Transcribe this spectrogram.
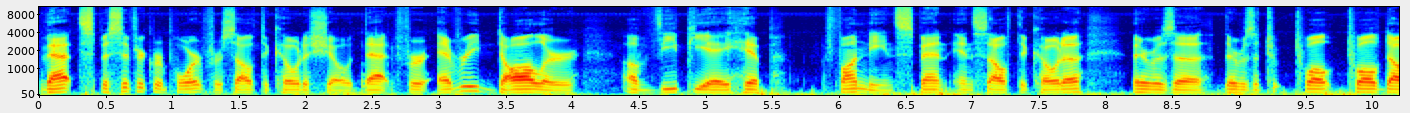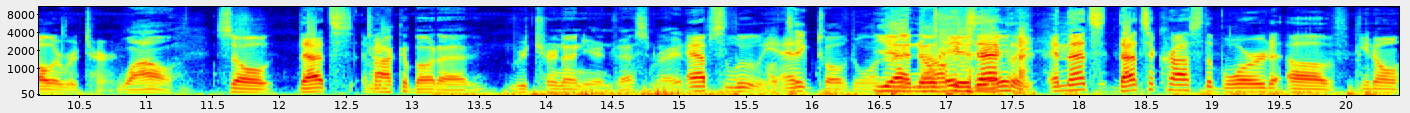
that specific report for South Dakota showed that for every dollar of VPA HIP funding spent in South Dakota, there was a there was a tw- 12 dollar return. Wow. So that's I mean, Talk about a return on your investment. Right. absolutely. I'll And- take 12 to 1. Yeah, right no now. exactly and that's that's across the board of you know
